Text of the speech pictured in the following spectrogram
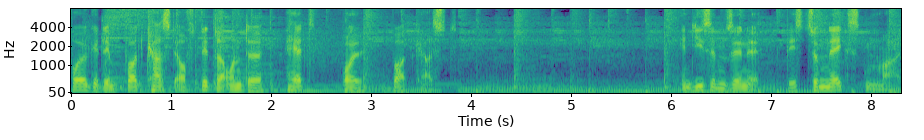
Folge dem Podcast auf Twitter unter @rollpodcast. In diesem Sinne, bis zum nächsten Mal.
